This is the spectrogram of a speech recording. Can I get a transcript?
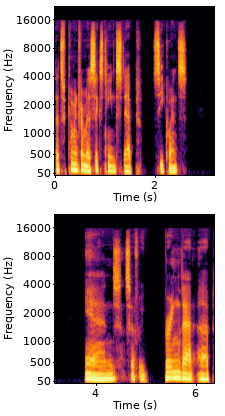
that's coming from a 16 step sequence, and so if we bring that up.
